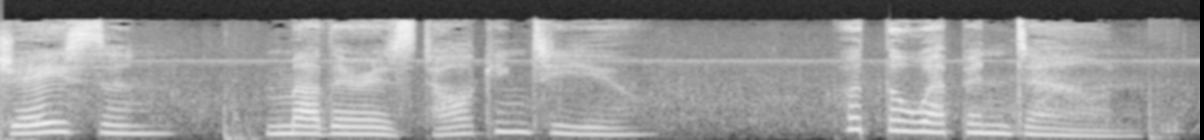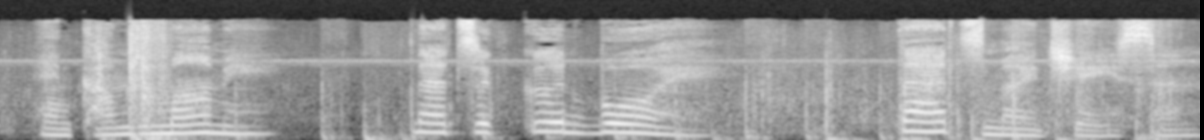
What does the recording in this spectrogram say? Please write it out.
Jason, Mother is talking to you. Put the weapon down and come to Mommy. That's a good boy. That's my Jason.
